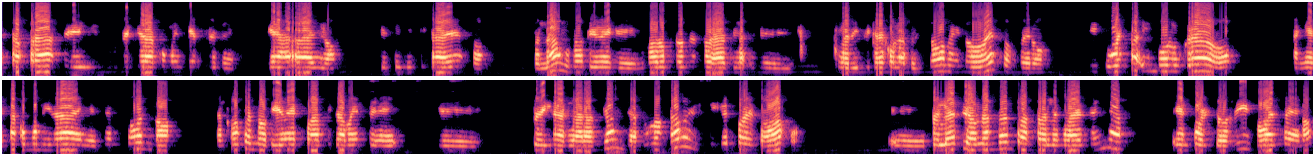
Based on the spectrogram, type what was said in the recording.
esta frase, y tú te quedas como intérprete, ¿qué a rayo? ¿Qué significa eso? ¿Verdad? Uno tiene que, uno de clarificar con la persona y todo eso, pero si tú estás involucrado en esa comunidad, en ese entorno, entonces no tienes básicamente eh, aclaración, ya tú lo sabes y sigues por el trabajo. Eh, pero estoy hablando en cuanto a lenguaje de señas en Puerto Rico al menos,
